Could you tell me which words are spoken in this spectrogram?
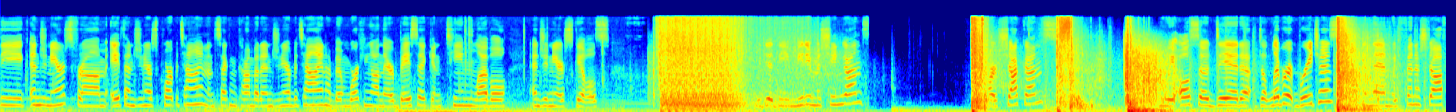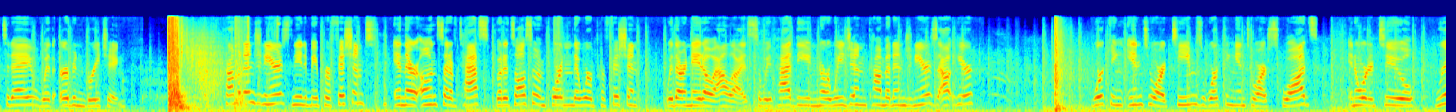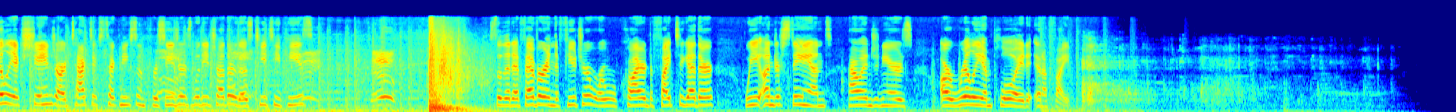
The engineers from 8th Engineer Support Battalion and 2nd Combat Engineer Battalion have been working on their basic and team level engineer skills. We did the medium machine guns, our shotguns, we also did deliberate breaches, and then we finished off today with urban breaching. Combat engineers need to be proficient in their own set of tasks, but it's also important that we're proficient with our NATO allies. So we've had the Norwegian combat engineers out here working into our teams, working into our squads in order to really exchange our tactics, techniques, and procedures with each other, those TTPs so that if ever in the future we're required to fight together, we understand how engineers are really employed in a fight.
